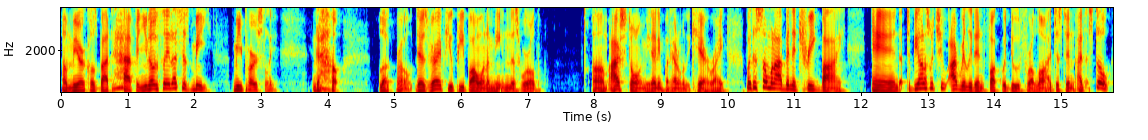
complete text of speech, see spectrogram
a miracle's about to happen. You know what I'm saying? That's just me, me personally. Now, look, bro, there's very few people I want to meet in this world. Um, I just don't want to meet anybody. I don't really care, right? But there's someone I've been intrigued by. And to be honest with you, I really didn't fuck with dude for a long. I just didn't. I still,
